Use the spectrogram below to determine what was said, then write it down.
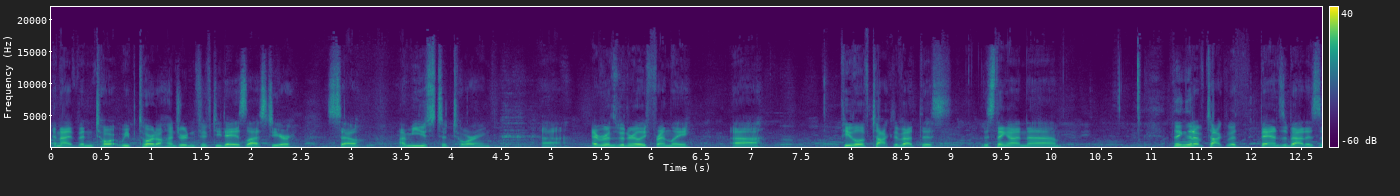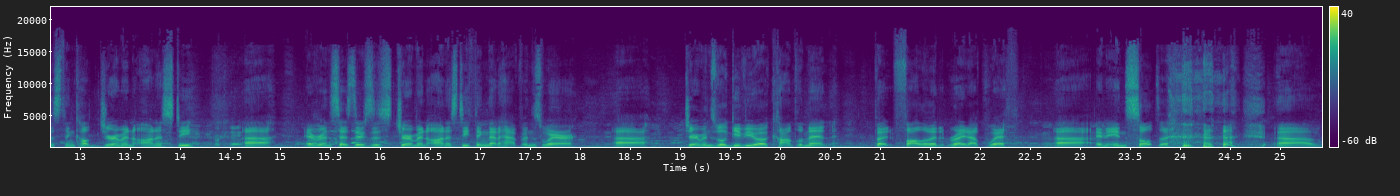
and I've been tour- we've toured 150 days last year. So I'm used to touring. Uh, everyone's been really friendly. Uh, people have talked about this this thing on. Uh, thing that I've talked with bands about is this thing called German honesty. Okay. Uh, everyone says there's this German honesty thing that happens where uh, Germans will give you a compliment, but follow it right up with uh, an insult. um,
